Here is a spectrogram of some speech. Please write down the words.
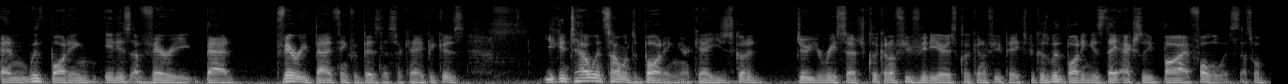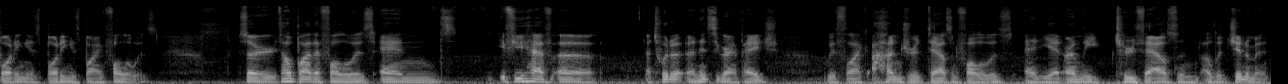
And with botting, it is a very bad, very bad thing for business, okay, because you can tell when someone's botting, okay. You just got to do your research, click on a few videos, click on a few pics, because with botting is they actually buy followers. That's what botting is. Botting is buying followers. So they'll buy their followers, and if you have a a Twitter, an Instagram page with like a hundred thousand followers, and yet only two thousand are legitimate,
